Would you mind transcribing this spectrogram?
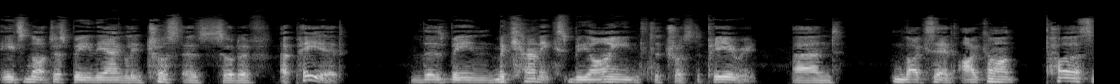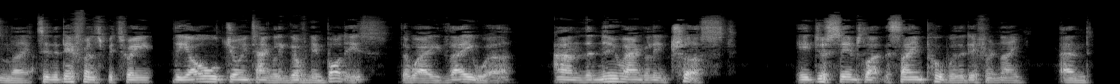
it's not just been the Angling Trust as sort of appeared. There's been mechanics behind the trust appearing. And like I said, I can't personally see the difference between the old joint angling governing bodies, the way they were, and the new angling trust. It just seems like the same pub with a different name. And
